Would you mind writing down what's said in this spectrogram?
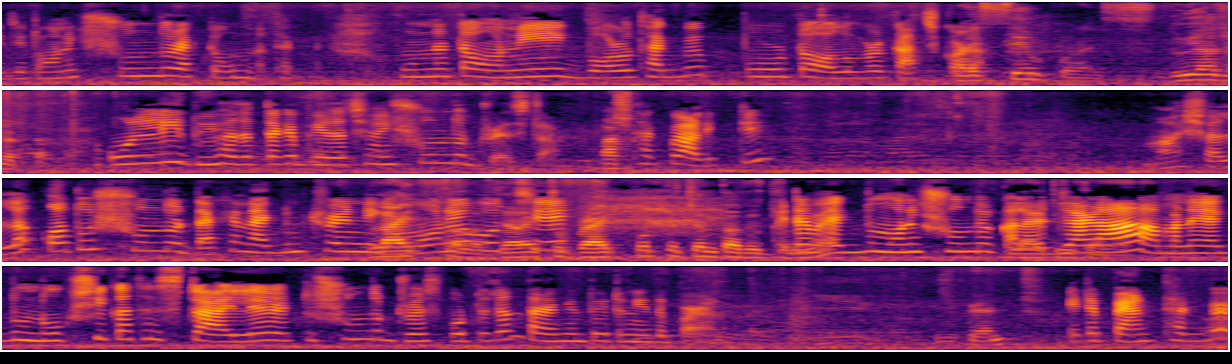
এই যেটা অনেক সুন্দর একটা উন্না থাকবে। উন্নাটা অনেক বড় থাকবে পুরোটা অল ওভার কাজ করা। সেম প্রাইস 2000 টাকা। অনলি দুই হাজার টাকা পেয়ে যাচ্ছেন এই সুন্দর ড্রেসটা থাকবে আরেকটি। মাশাল্লাহ কত সুন্দর। দেখেন একদম ট্রেন্ডিং মনে হচ্ছে একটু ব্রাইট করতে চান তাদের এটা একদম অনেক সুন্দর কালার যারা মানে একদম নকশি কাঁথা স্টাইলের একটা সুন্দর ড্রেস পরতে চান তারা কিন্তু এটা নিতে পারেন। প্যান্ট? এটা প্যান্ট থাকবে।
